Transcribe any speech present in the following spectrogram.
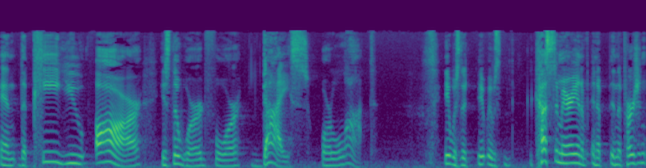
And the P U R is the word for dice or lot. It was, the, it was customary in, a, in, a, in the Persian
